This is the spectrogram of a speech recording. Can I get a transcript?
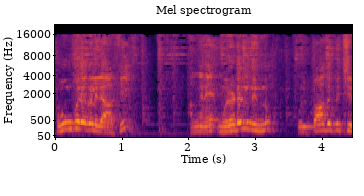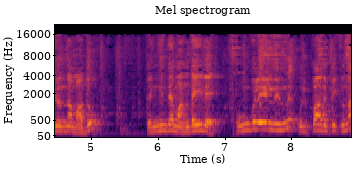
പൂങ്കുലകളിലാക്കി അങ്ങനെ മുരടിൽ നിന്നും ഉൽപ്പാദിപ്പിച്ചിരുന്ന മധു തെങ്ങിന്റെ മണ്ടയിലെ പൂങ്കുലയിൽ നിന്ന് ഉൽപ്പാദിപ്പിക്കുന്ന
